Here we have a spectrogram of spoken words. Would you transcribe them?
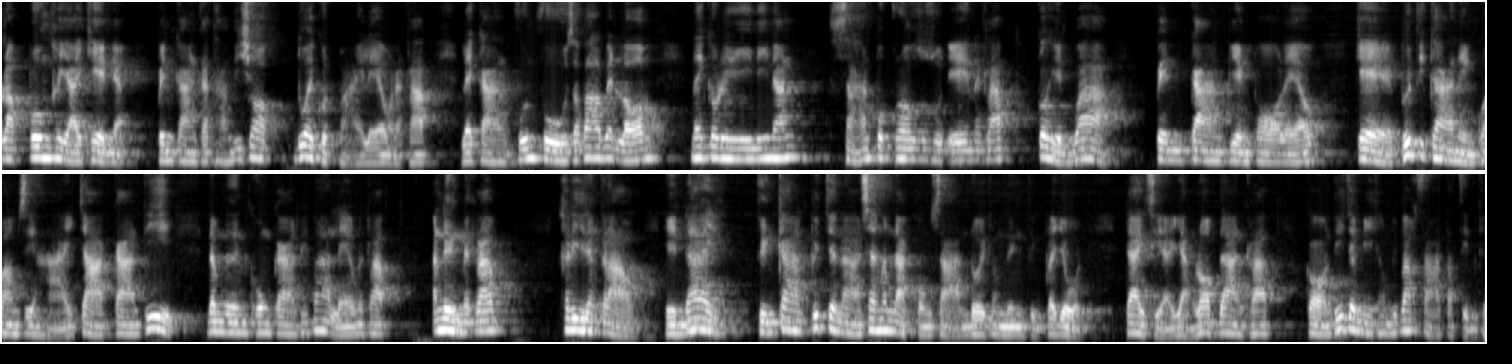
ปรับปรุงขยายเขตเนี่ย เป็นการกระทำที่ชอบด้วยกฎหมายแล้วนะครับ และการฟื้นฟูสภาพแวดล้อม ในกรณีนี้นั้นศาลปกครองสูงสุดเองนะครับ ก็เห็นว่าเป็นการเพียงพอแล้ว แก่พฤติการแห่งความเสียหายจากการที่ดำเนินโครงการพิพาทแล้วนะครับ อันหนึ่งนะครับ คดีดังกล่าวเห็นได้ถึงการพิจารณาชั่งน้ำหนักของศาลโดยคำนึงถึงประโยชน์ ได้เสียอย่างรอบด้านครับ ก่อนที่จะมีคำพิพากษาตัดสินค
